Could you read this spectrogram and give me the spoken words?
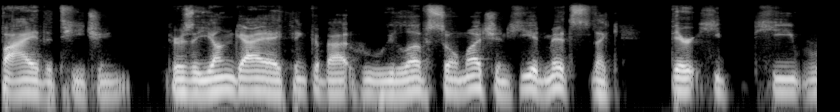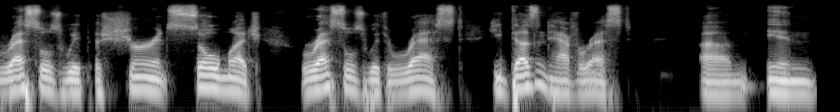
by the teaching there's a young guy I think about who we love so much, and he admits like there he he wrestles with assurance so much, wrestles with rest. He doesn't have rest um, in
